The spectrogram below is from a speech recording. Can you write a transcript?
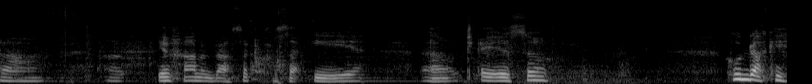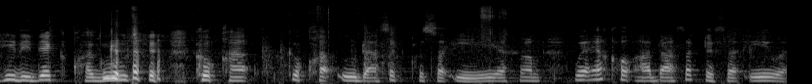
uh, uh, i chan da sa chwasa i uh, so hunda ke hidi dek kwa kuka kuka u da i i we echo a da sa chwasa i we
